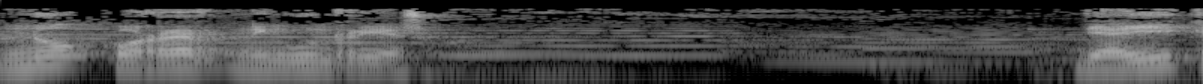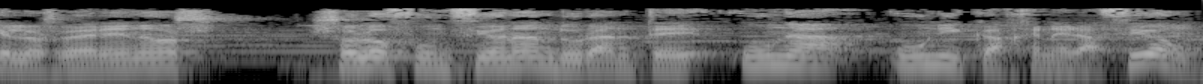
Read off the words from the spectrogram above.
no correr ningún riesgo. De ahí que los venenos solo funcionan durante una única generación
